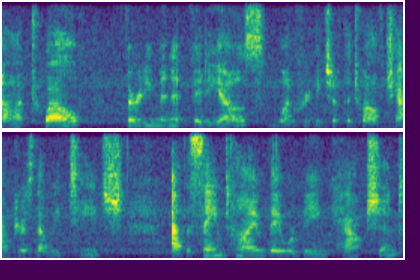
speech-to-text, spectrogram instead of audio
uh, 12 30-minute videos, one for each of the 12 chapters that we teach. At the same time, they were being captioned,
